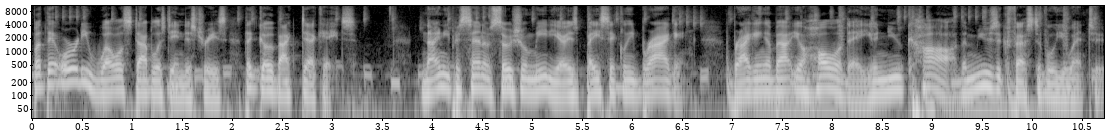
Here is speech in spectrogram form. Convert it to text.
but they're already well established industries that go back decades. 90% of social media is basically bragging. Bragging about your holiday, your new car, the music festival you went to.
